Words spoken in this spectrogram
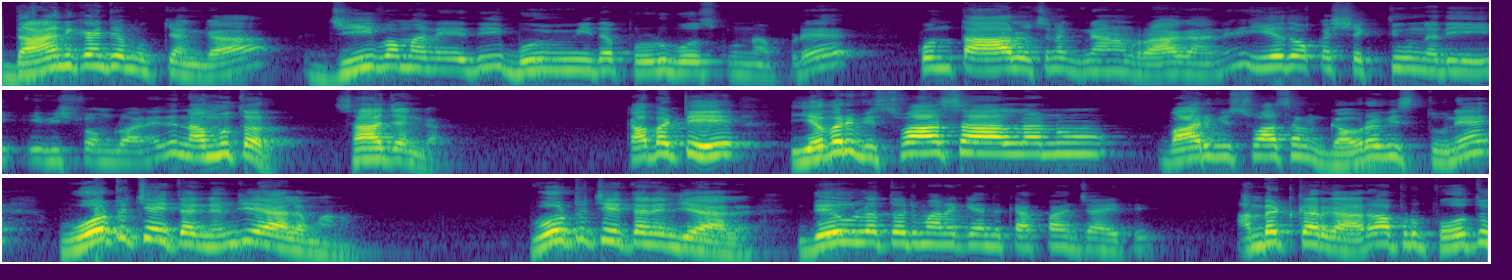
దానికంటే ముఖ్యంగా జీవం అనేది భూమి మీద పురుడు పోసుకున్నప్పుడే కొంత ఆలోచన జ్ఞానం రాగానే ఏదో ఒక శక్తి ఉన్నది ఈ విశ్వంలో అనేది నమ్ముతారు సహజంగా. కాబట్టి ఎవరి విశ్వాసాలను వారి విశ్వాసాలను గౌరవిస్తూనే ఓటు చైతన్యం చేయాలి మనం. ఓటు చైతన్యం చేయాలి. దేవుళ్ళతోటి మనకెందుకు ఆ పంచాయతీ అంబేద్కర్ గారు అప్పుడు పోతూ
